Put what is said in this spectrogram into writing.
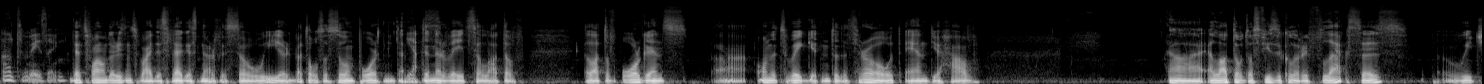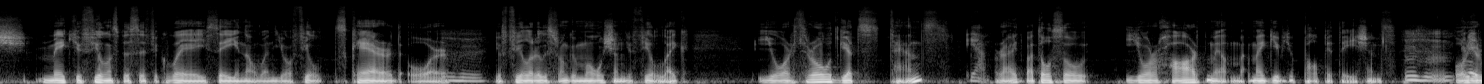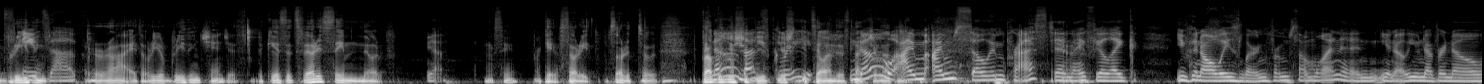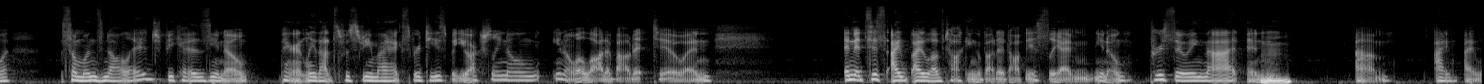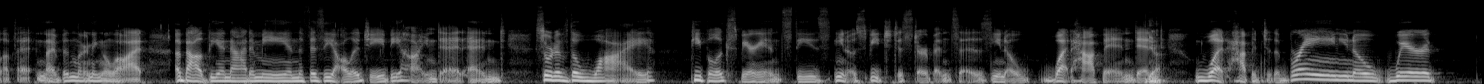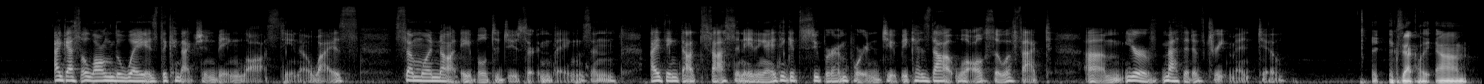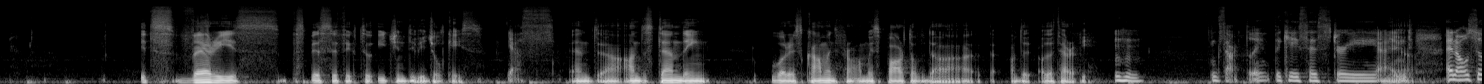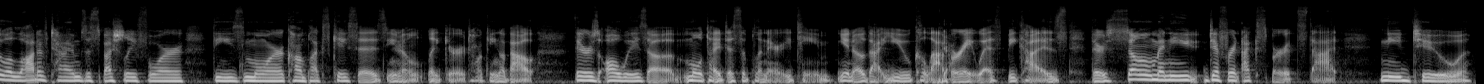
That's amazing. that's one of the reasons why this vagus nerve is so weird but also so important and Yes. it innervates a lot of a lot of organs uh, on its way get into the throat and you have uh, a lot of those physical reflexes which make you feel in a specific way say you know when you feel scared or you feel a really strong emotion you feel like your throat gets tense Yeah. right but also your heart may, may give you palpitations Mhm. or And your breathing up. right or your breathing changes because it's very same nerve Yeah. you see okay sorry sorry to probably you should be you should be telling this No. I'm I'm so impressed, and I feel like you can always learn from someone, and you know you never know someone's knowledge because you know apparently that's supposed to be my expertise, but you actually know you know a lot about it too, and and it's just I I love talking about it. Obviously, I'm you know pursuing that and. Mm-hmm. Um, I, I love it. And I've been learning a lot about the anatomy and the physiology behind it and sort of the why people experience these, you know, speech disturbances, you know, what happened and Yeah. what happened to the brain, you know, where I guess along the way is the connection being lost, you know, why is someone not able to do certain things. And I think that's fascinating. I think it's super important too because that will also affect um, your method of treatment too. Exactly. Um, it's very specific to each individual case, Yes. and uh, understanding where it's coming from is part of the of the, of the therapy. Exactly. The case history and and also a lot of times especially for these more complex cases, you know, like you're talking about there's always a multidisciplinary team, you know, that you collaborate with because there's so many different experts that need to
